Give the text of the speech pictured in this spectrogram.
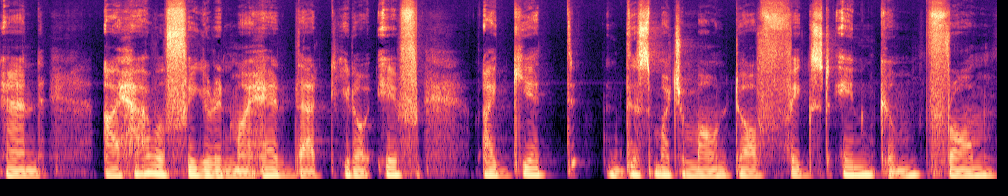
And I have a figure in my head that, you know, if I get this much amount of fixed income from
